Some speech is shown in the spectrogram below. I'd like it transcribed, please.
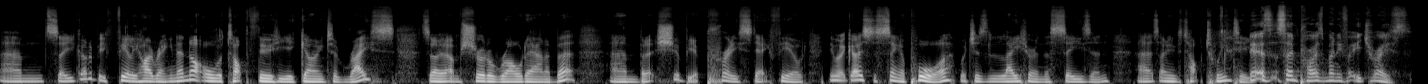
um, so you've got to be fairly high ranking. Now, not all the top 30 are going to race, so I'm sure it'll roll down a bit, um, but it should be a pretty stacked field. Then when it goes to Singapore, which is later in the season, uh, it's only the top 20. Now, is it the same prize money for each race?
